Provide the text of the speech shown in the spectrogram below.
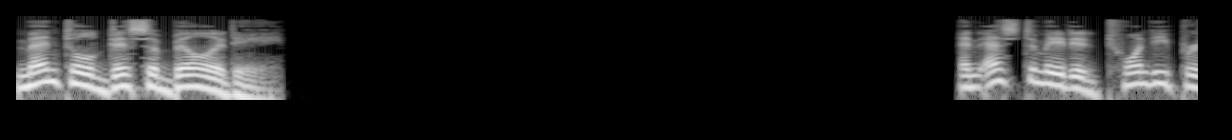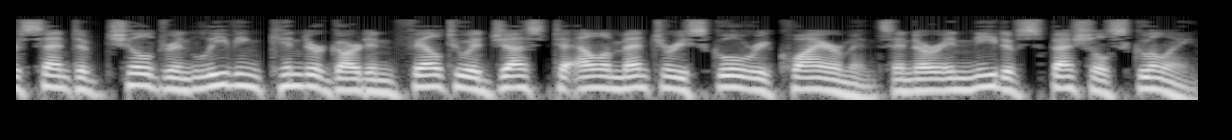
Mental disability An estimated 20% of children leaving kindergarten fail to adjust to elementary school requirements and are in need of special schooling.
